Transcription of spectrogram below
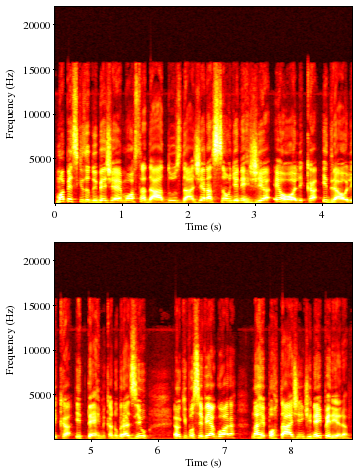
Uma pesquisa do IBGE mostra dados da geração de energia eólica, hidráulica e térmica no Brasil. É o que você vê agora na reportagem de Ney Pereira.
